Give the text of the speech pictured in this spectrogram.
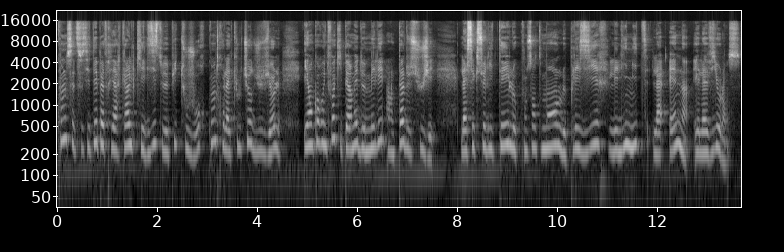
contre cette société patriarcale qui existe depuis toujours, contre la culture du viol, et encore une fois qui permet de mêler un tas de sujets la sexualité, le consentement, le plaisir, les limites, la haine et la violence.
